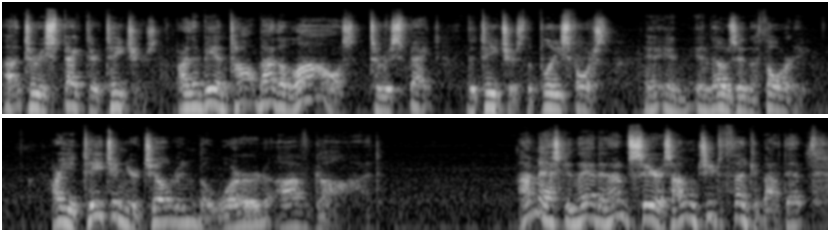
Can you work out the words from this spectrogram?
uh, to respect their teachers? Are they being taught by the laws to respect the teachers, the police force, and, and, and those in authority? Are you teaching your children the Word of God? I'm asking that and I'm serious. I want you to think about that.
